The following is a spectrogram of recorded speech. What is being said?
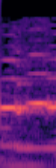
Bye.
